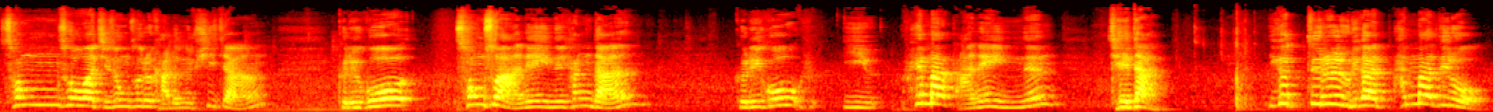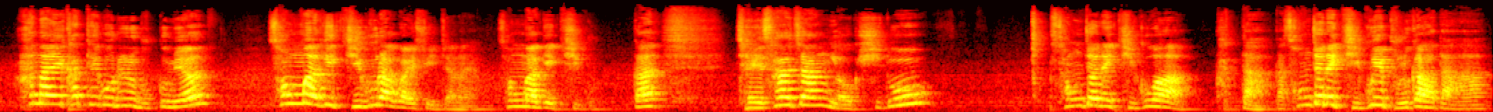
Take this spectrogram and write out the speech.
성소와 지성소를 가르는 휘장 그리고 성소 안에 있는 향단 그리고 이 회막 안에 있는 재단 이것들을 우리가 한마디로 하나의 카테고리로 묶으면 성막의 기구라고 할 수 있잖아요. 성막의 기구. 그러니까 제사장 역시도 성전의 기구와 같다. 그러니까 성전의 기구에 불과하다.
